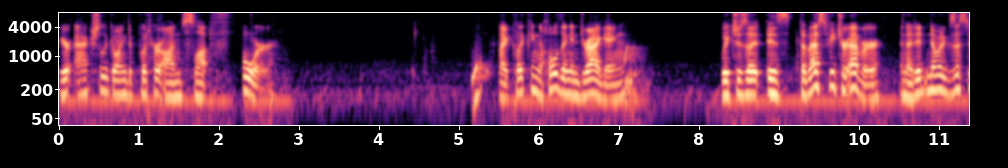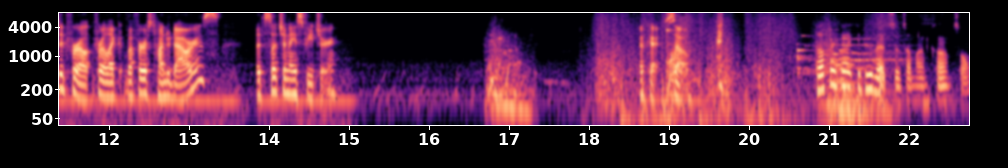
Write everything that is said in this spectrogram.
we're actually going to put her on slot four by clicking, holding, and dragging, which is a is the best feature ever. And I didn't know it existed for for like the first hundred hours. That's such a nice feature. Okay, so. I don't think I can do that since I'm on console.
